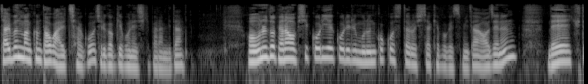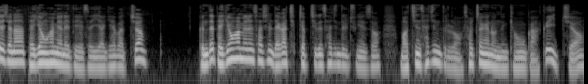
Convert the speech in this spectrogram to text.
짧은 만큼 더욱 알차고 즐겁게 보내시기 바랍니다. 어, 오늘도 변함없이 꼬리에 꼬리를 무는 꼬꼬수다로 시작해 보겠습니다. 어제는 내 휴대전화 배경화면에 대해서 이야기해 봤죠. 근데 배경화면은 사실 내가 직접 찍은 사진들 중에서 멋진 사진들로 설정해 놓는 경우가 꽤 있죠.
